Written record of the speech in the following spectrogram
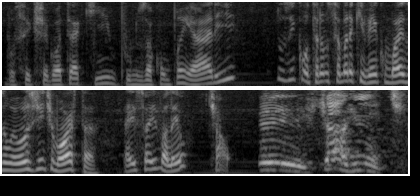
você que chegou até aqui por nos acompanhar e nos encontramos semana que vem com mais um Eu Gente Morta. É isso aí, valeu, tchau. Beijo, tchau, gente.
